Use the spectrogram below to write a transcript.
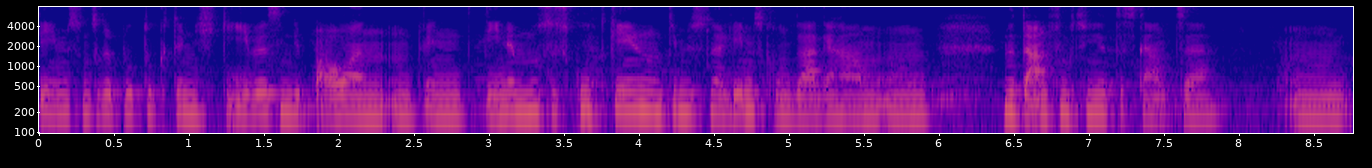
dem es unsere Produkte nicht gäbe, sind die Bauern. Und wenn denen muss es gut gehen und die müssen eine Lebensgrundlage haben und nur dann funktioniert das Ganze. Und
